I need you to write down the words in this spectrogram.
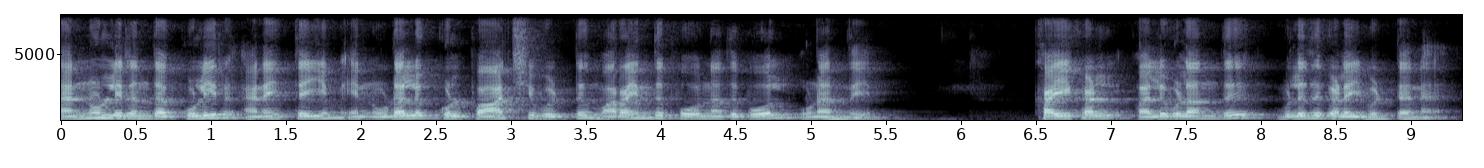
தன்னுள்ளிருந்த குளிர் அனைத்தையும் என் உடலுக்குள் பாய்ச்சி விட்டு மறைந்து போனது போல் உணர்ந்தேன். கைகள் வலுவிழந்து விழுதுகளை விட்டன.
